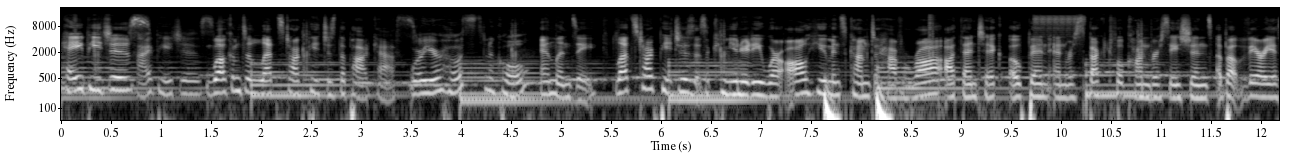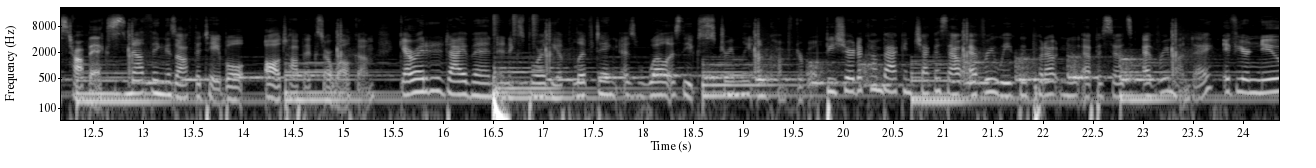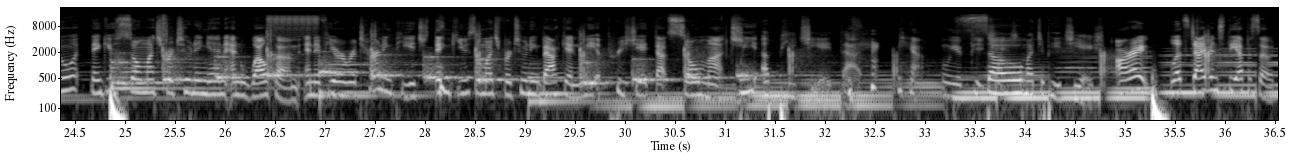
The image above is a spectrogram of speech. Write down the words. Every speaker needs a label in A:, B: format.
A: Hey, Peaches.
B: Hi, Peaches.
A: Welcome to Let's Talk Peaches, the podcast.
B: We're your hosts, Nicole.
A: and Lindsay. Let's Talk Peaches is a community where all humans come to have raw, authentic, open, and respectful conversations about various topics.
B: Nothing is off the table. All topics are welcome. Get ready to dive in and explore the uplifting as well as the extremely uncomfortable. Be sure to come back and check us out every week. We put out new episodes every Monday.
A: If you're new, thank you so much for tuning in and welcome. And if you're a returning peach, thank you so much for tuning back in. We appreciate that so much.
B: We appreciate that.
A: yeah, we appreciate
B: so much appreciation.
A: All right, let's dive into the episode.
